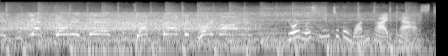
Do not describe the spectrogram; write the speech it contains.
it? Yes, sir, he did. Touchdown, Detroit Lions. You're listening to the One Pridecast.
